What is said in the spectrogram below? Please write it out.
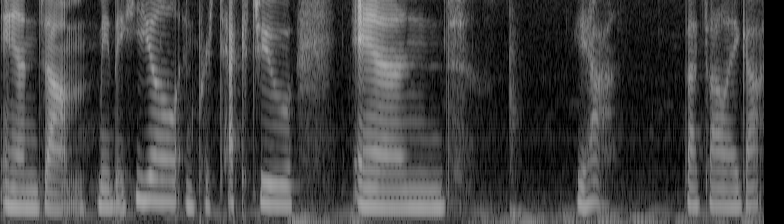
And um, may they heal and protect you. And yeah, that's all I got.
